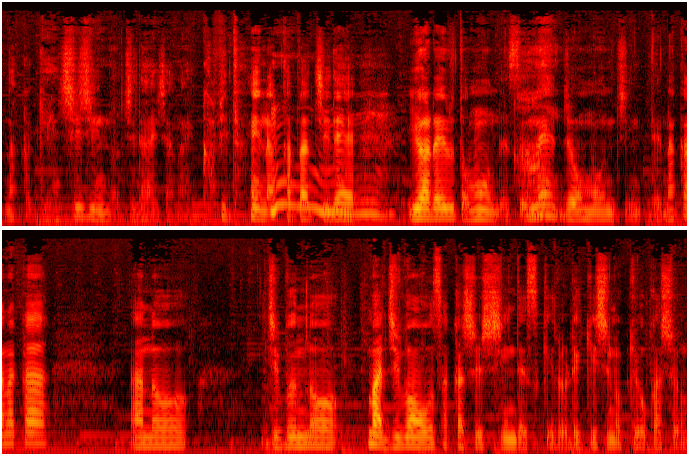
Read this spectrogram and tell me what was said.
なんか原始人の時代じゃないかみたいな形で言われると思うんですよね、はい縄文人って。なかなかあの自分のまあ自分は大阪出身ですけど歴史の教科書を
